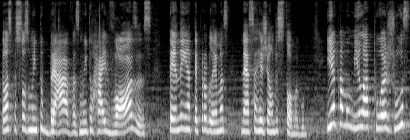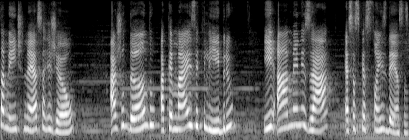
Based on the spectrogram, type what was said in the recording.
Então, as pessoas muito bravas, muito raivosas, tendem a ter problemas nessa região do estômago. E a camomila atua justamente nessa região, ajudando a ter mais equilíbrio e a amenizar essas questões densas.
